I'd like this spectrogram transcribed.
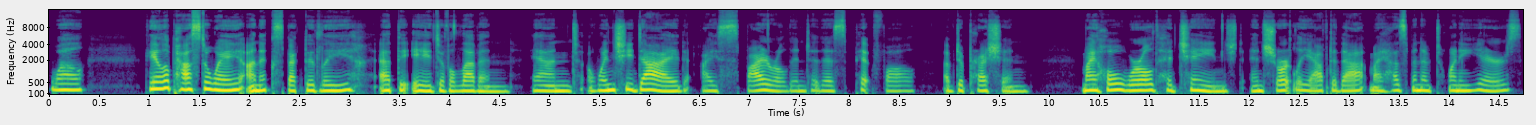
Well, Kayla passed away unexpectedly at the age of 11. And when she died, I spiraled into this pitfall of depression. My whole world had changed. And shortly after that, my husband of 20 years,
